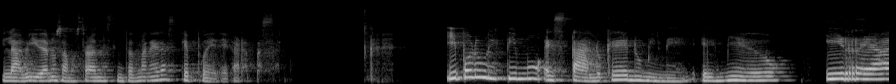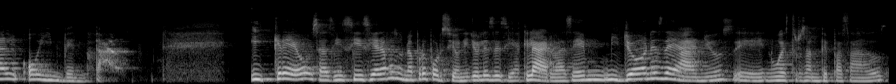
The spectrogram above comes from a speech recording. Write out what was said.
la vida nos ha mostrado en distintas maneras que puede llegar a pasar. Y por último está lo que denominé el miedo irreal o inventado. Y creo, o sea, si, si, hiciéramos una proporción y yo les decía, claro, hace millones de años eh, nuestros antepasados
